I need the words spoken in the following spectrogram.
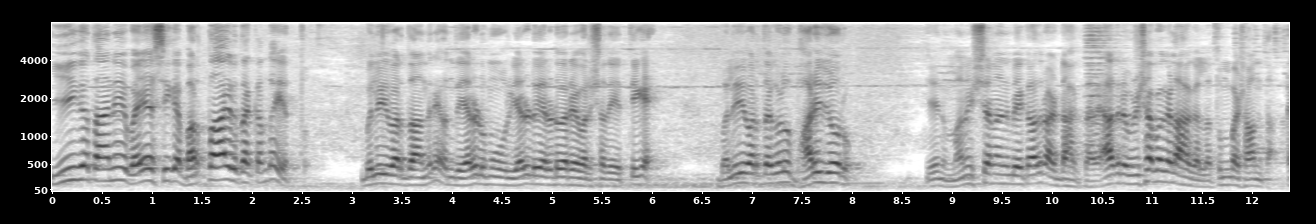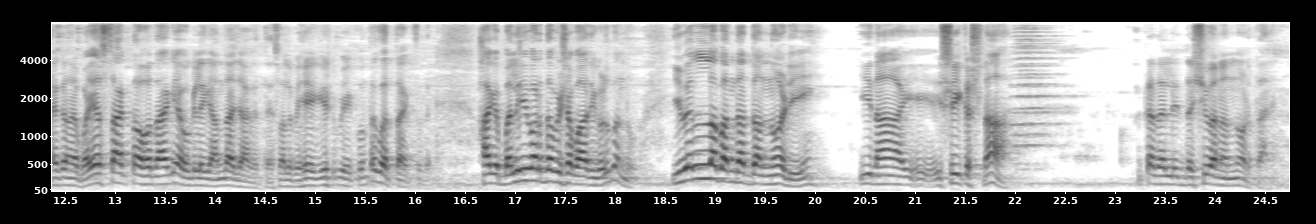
ಈಗ ತಾನೇ ವಯಸ್ಸಿಗೆ ಬರ್ತಾ ಇರತಕ್ಕಂಥ ಎತ್ತು. ಬಲಿವರ್ಧ ಅಂದರೆ ಒಂದು ಎರಡು ಮೂರು, ಎರಡು ಎರಡೂವರೆ ವರ್ಷದ ಎತ್ತಿಗೆ. ಬಲಿವರ್ಧಗಳು ಭಾರಿ ಜೋರು. ಏನು ಮನುಷ್ಯನನ್ನು ಬೇಕಾದರೂ ಅಡ್ಡ ಹಾಕ್ತಾರೆ. ಆದರೆ ವೃಷಭಗಳು ಹಾಗಲ್ಲ, ತುಂಬ ಶಾಂತ. ಯಾಕಂದರೆ ವಯಸ್ಸಾಗ್ತಾ ಹೋದಾಗೆ ಅವುಗಳಿಗೆ ಅಂದಾಜಾಗುತ್ತೆ ಸ್ವಲ್ಪ ಹೇಗಿರಬೇಕು ಅಂತ ಗೊತ್ತಾಗ್ತದೆ. ಹಾಗೆ ಬಲಿವರ್ಧ ವೃಷಭಾದಿಗಳು ಬಂದವು. ಇವೆಲ್ಲ ಬಂದದ್ದನ್ನು ನೋಡಿ ಈ ನಾ ಶ್ರೀಕೃಷ್ಣ ಪಕ್ಕದಲ್ಲಿದ್ದ ಶಿವನನ್ನು ನೋಡ್ತಾನೆ.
